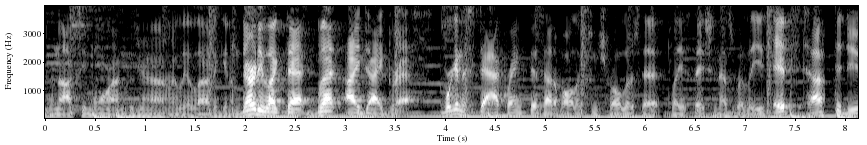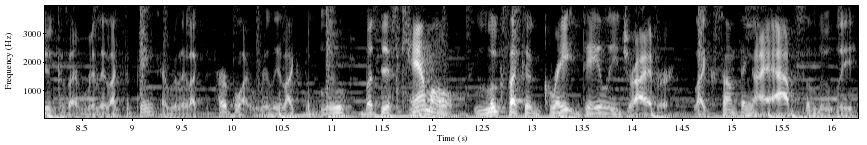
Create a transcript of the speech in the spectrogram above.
is an oxymoron because you're not really allowed to get them dirty like that, but I digress. We're gonna stack rank this out of all the controllers that PlayStation has released. It's tough to do because I really like the pink, I really like the purple, I really like the blue, but this camo looks like a great daily driver like something I absolutely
